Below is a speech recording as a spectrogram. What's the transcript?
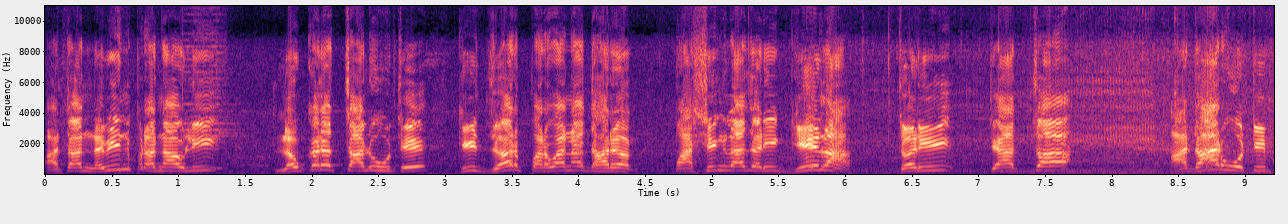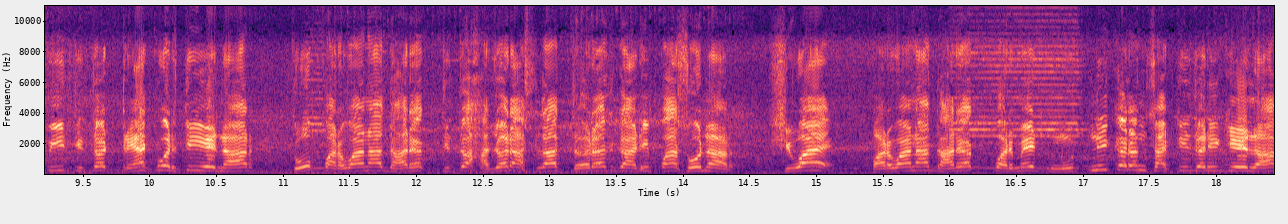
आता नवीन प्रणावली लवकरच चालू होते की जर परवानाधारक पासिंगला जरी गेला तरी त्याचा आधार ओ टी पी तिथं ट्रॅकवरती येणार. तो परवानाधारक तिथं हजर असला तरच गाडी पास होणार. शिवाय परवानाधारक परमिट नूतनीकरणसाठी जरी गेला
